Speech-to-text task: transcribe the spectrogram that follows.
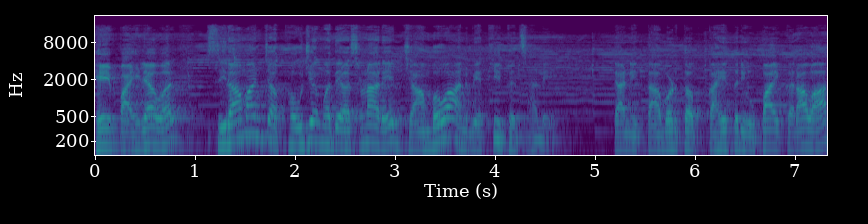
हे पाहिल्यावर श्रीरामांच्या फौजेमध्ये असणारे जांबवान व्यथित झाले. त्यांनी ताबडतोब काहीतरी उपाय करावा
